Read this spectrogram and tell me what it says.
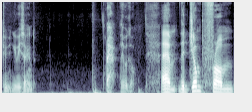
give me a second. Ah, there we go. Um, the jump from,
